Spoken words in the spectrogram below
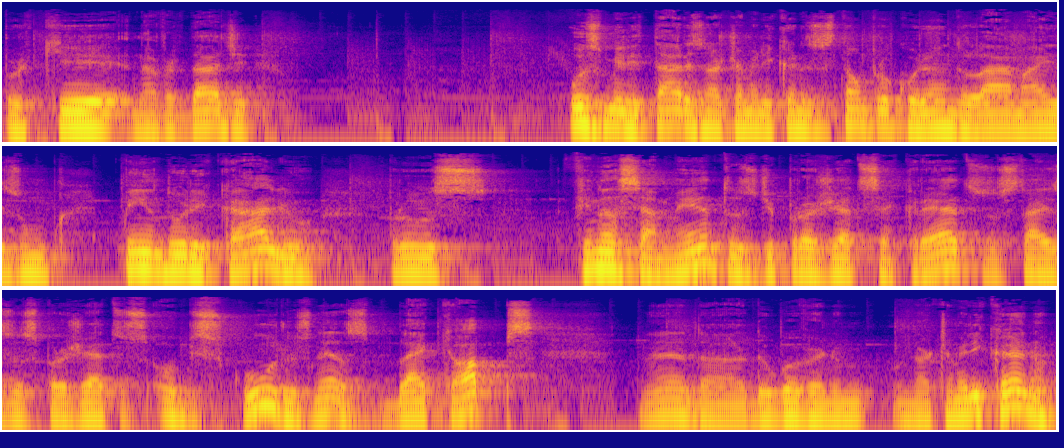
porque, na verdade, os militares norte-americanos estão procurando lá mais um penduricalho para os financiamentos de projetos secretos, os tais os projetos obscuros, né, os Black Ops, né, da, do governo norte-americano,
